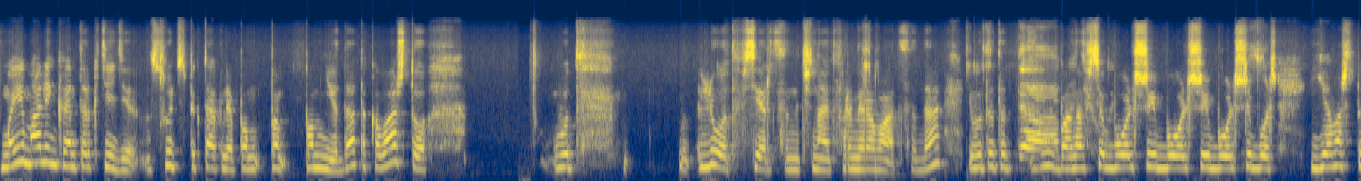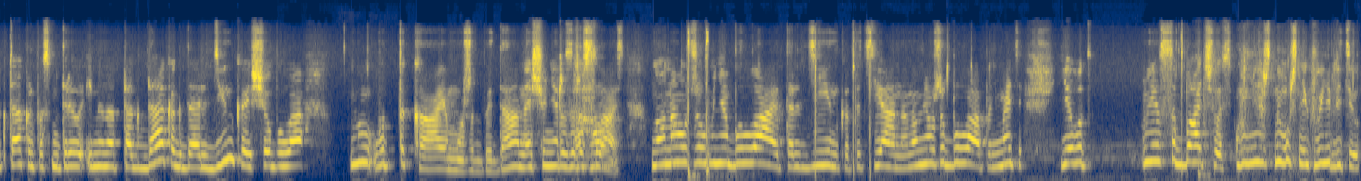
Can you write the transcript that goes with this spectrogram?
в моей маленькой Антарктиде суть спектакля по, по, по мне, да, такова, что вот лед в сердце начинает формироваться, да, и вот эта да, глыба, она все больше и больше и больше и больше. Я ваш спектакль посмотрела именно тогда, когда льдинка еще была ну, вот такая, может быть, да, она еще не разрослась. Ага. Но она уже у меня была, эта льдинка, Татьяна, она у меня уже была, понимаете? Я вот, ну, я собачилась, у меня же наушник вылетел,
